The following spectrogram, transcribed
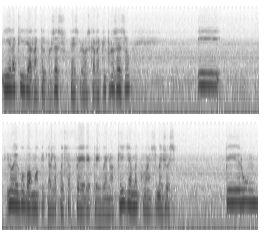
Y él aquí ya arranca el proceso. Entonces esperamos que arranque el proceso. Y luego vamos a quitar la cuenta FRP bueno aquí ya me comenzó me hizo speedrun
